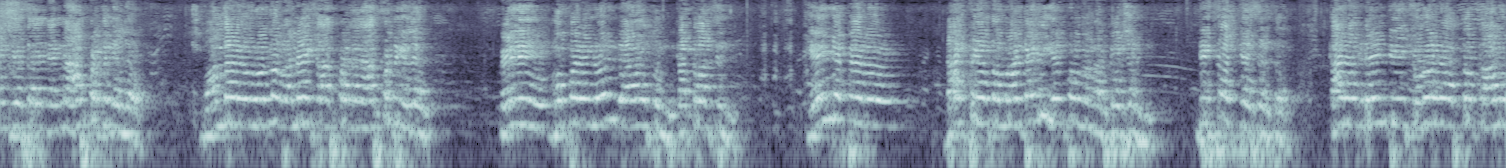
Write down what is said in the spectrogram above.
ఏం చేశారంటే అన్ని హాస్పిటల్కి వెళ్ళారు వంద రోజుల్లో రమేష్ హాస్పిటల్ హాస్పిటల్కి వెళ్ళారు వెళ్ళి ముప్పై రెండు రోజులు బ్యాలెన్స్ ఉంది కట్టవలసింది. ఏం చెప్పారు? డాక్టర్ గారితో మాట్లాడి వెళ్ళిపోమన్నారు పేషెంట్ డిశ్చార్జ్ చేసేసారు కానీ అక్కడ ఏంటి? షుగర్ వ్యాధితో కాలు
